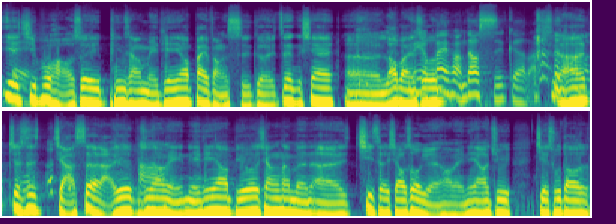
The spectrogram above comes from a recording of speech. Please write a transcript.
业绩不好，所以平常每天要拜访十个。这个现在呃，老板说拜访到十个了。啊，就是假设啦，就是平常每每天要，比如说像他们呃汽车销售员哈，每天要去接触到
